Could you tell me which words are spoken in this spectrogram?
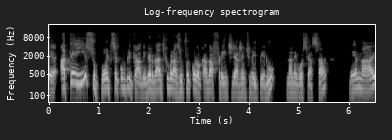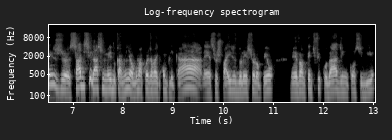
é, até isso pode ser complicado. É verdade que o Brasil foi colocado à frente de Argentina e Peru na negociação, né, mas eh, sabe-se lá se no meio do caminho alguma coisa vai complicar, né, se os países do leste europeu né, vão ter dificuldade em conseguir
